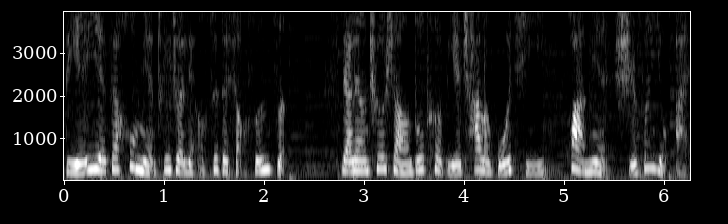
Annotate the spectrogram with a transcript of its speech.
李爷爷在后面推着两岁的小孙子，两辆车上都特别插了国旗，画面十分有爱。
